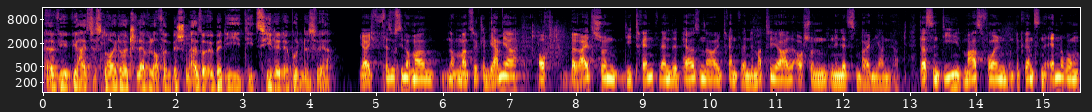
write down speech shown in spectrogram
äh, wie, wie heißt es neudeutsch, Level of Ambition, also über die, die Ziele der Bundeswehr? Ja, ich versuche Sie nochmal noch mal zu erklären. Wir haben ja auch bereits schon die Trendwende Personal, die Trendwende Material auch schon in den letzten beiden Jahren gehabt. Das sind die maßvollen und begrenzten Änderungen,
